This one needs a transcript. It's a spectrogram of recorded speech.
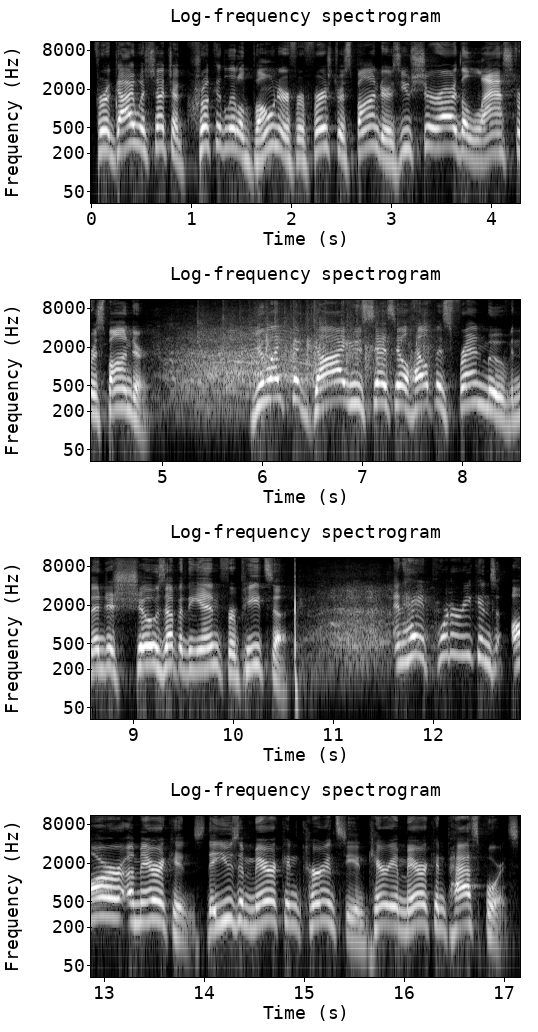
For a guy with such a crooked little boner for first responders, you sure are the last responder. You're like the guy who says he'll help his friend move and then just shows up at the end for pizza. And hey, Puerto Ricans are Americans. They use American currency and carry American passports.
